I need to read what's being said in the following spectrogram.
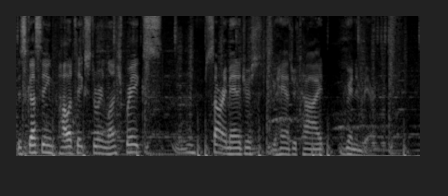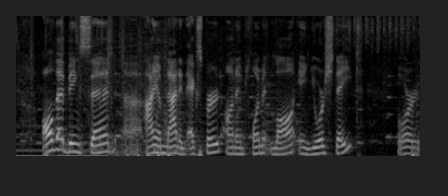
Discussing politics during lunch breaks, Mm, sorry, managers, your hands are tied. Grin and bear it. All that being said, uh, I am not an expert on employment law in your state or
